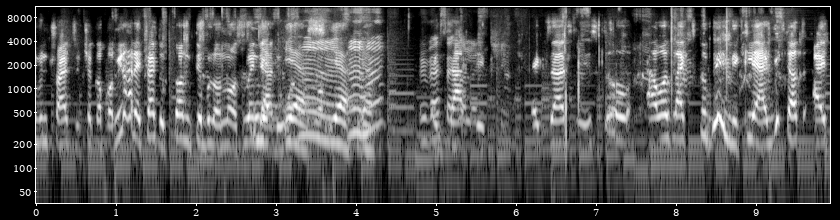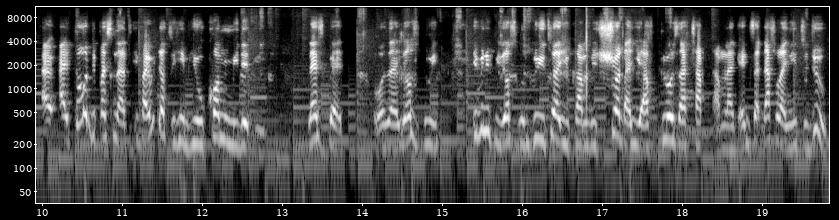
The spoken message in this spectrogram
even try to check up on me you know how they try to turn the table on us when they are the yes. ones yeah, yeah. Reverse Exactly. psychology. Exactly. So I was like, to be in the clear, I reached out. I, I, I told the person that if I reach out to him, he will come immediately. Let's bet. I was like, just do it. Even if you just go do it, so you can be sure that you have closed that chapter. I'm like, exactly. That's what I need to do.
